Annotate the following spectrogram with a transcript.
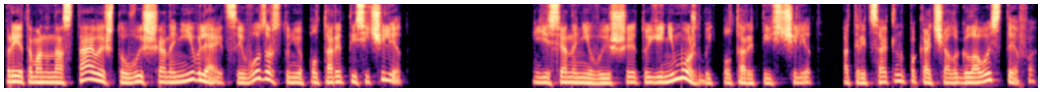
При этом она настаивает, что высшей она не является, и возраст у нее полторы тысячи лет». «Если она не высшая, то ей не может быть полторы тысячи лет», — отрицательно покачала головой Стефа.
